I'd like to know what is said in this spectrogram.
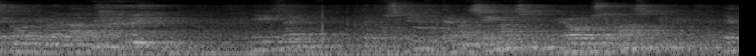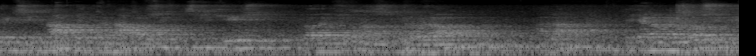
ενώπιον Ελλάδα, ήλθε και προσκύθηκε μαζί μα, με όλου εμάς για την συχνά και την ανάπαυση της ψυχής του αδελφού μας Νικολάου, αλλά και για να μα δώσει τι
